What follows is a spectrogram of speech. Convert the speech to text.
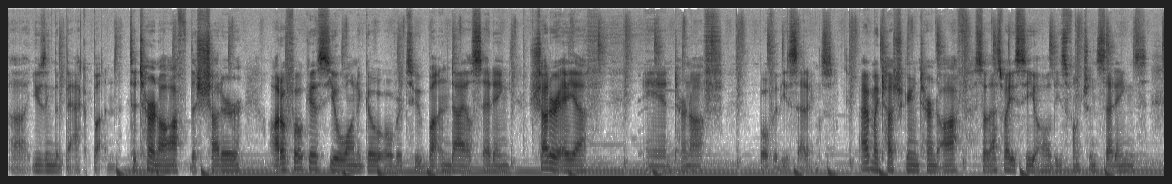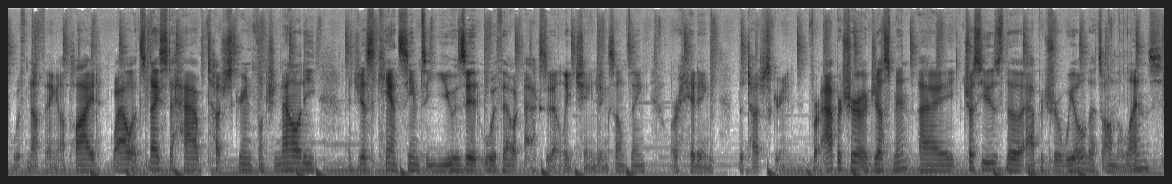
uh, using the back button. To turn off the shutter autofocus, you'll want to go over to button dial setting, shutter AF, and turn off both of these settings. I have my touchscreen turned off, so that's why you see all these function settings with nothing applied. While it's nice to have touchscreen functionality, I just can't seem to use it without accidentally changing something or hitting the touchscreen. For aperture adjustment, I just use the aperture wheel that's on the lens.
